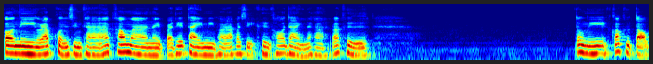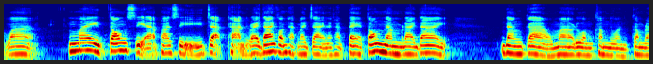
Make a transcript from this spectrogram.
กรณีรับขนสินค้าเข้ามาในประเทศไทยมีภาระภาษีคือข้อใดนะคะ ก็คือ ตรงนี้ก็คือตอบว่าไม่ต้องเสียภาษีจากฐานรายได้ก่อนหักรายจ่ายนะคะ แต่ต้องนำรายได้ดังกล่าวมารวมคำนวณกำไร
